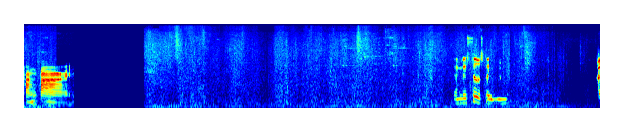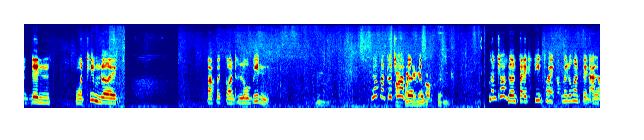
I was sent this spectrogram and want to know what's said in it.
ทั้งตาย งเลเซอร์ใส่มันกระเด็นหัวทิ่มเลย ฝากไปก่อนเทอะโลบิน อืมแล้วมันก็ชฝาอกบไว้เดินที่ไปเล่นออกคืนมันชอบเดินไปที่ไฟเนอะไม่รู้มันเป็นอะไร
